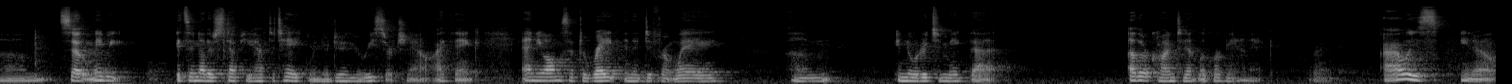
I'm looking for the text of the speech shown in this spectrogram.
Um, so maybe it's another step you have to take when you're doing your research now, I think. And you almost have to write in a different way um, in order to make that other content look organic. Right. I always, you know,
